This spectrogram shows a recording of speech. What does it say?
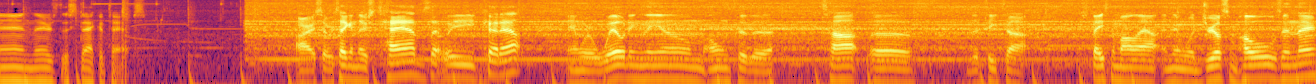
And there's the stack of tabs. All right, so we're taking those tabs that we cut out and we're welding them onto the top of the T-top. Spacing them all out and then we'll drill some holes in there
